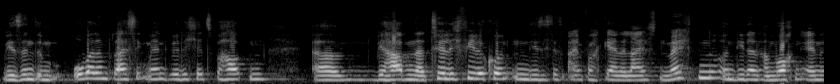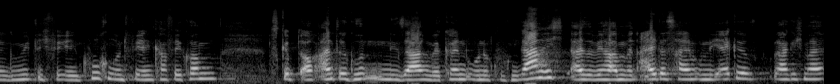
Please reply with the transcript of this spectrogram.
wir sind im oberen Preissegment, würde ich jetzt behaupten. Ähm, wir haben natürlich viele Kunden, die sich das einfach gerne leisten möchten und die dann am Wochenende gemütlich für ihren Kuchen und für ihren Kaffee kommen. Es gibt auch andere Kunden, die sagen, wir können ohne Kuchen gar nicht. Also wir haben ein Altersheim um die Ecke, sage ich mal.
